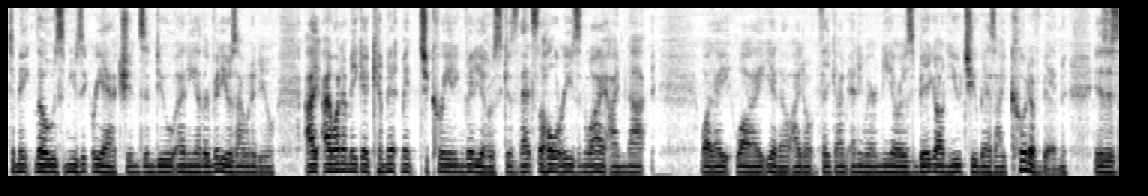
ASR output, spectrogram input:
to make those music reactions and do any other videos I want to do. I, I want to make a commitment to creating videos because that's the whole reason why I'm not why I, why you know I don't think I'm anywhere near as big on YouTube as I could have been is,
